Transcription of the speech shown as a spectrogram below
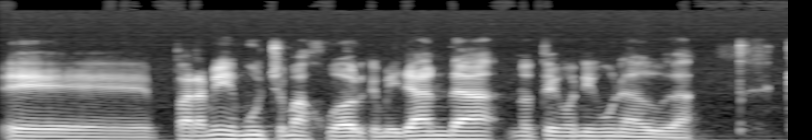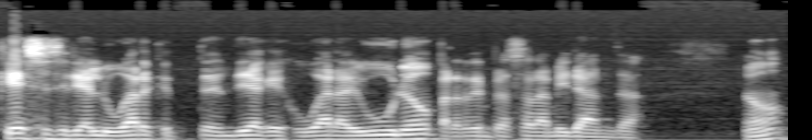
eh, para mí es mucho más jugador que Miranda, no tengo ninguna duda. Que ese sería el lugar que tendría que jugar alguno para reemplazar a Miranda, ¿no?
